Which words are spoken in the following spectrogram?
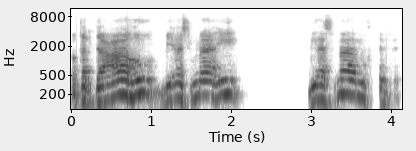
Fakat da'ahu bi esmai bi esma muhtelifet.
